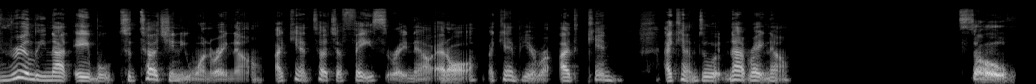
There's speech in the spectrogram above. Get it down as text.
really not able to touch anyone right now. I can't touch a face right now at all. I can't be around. I can't I can't do it. Not right now. So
